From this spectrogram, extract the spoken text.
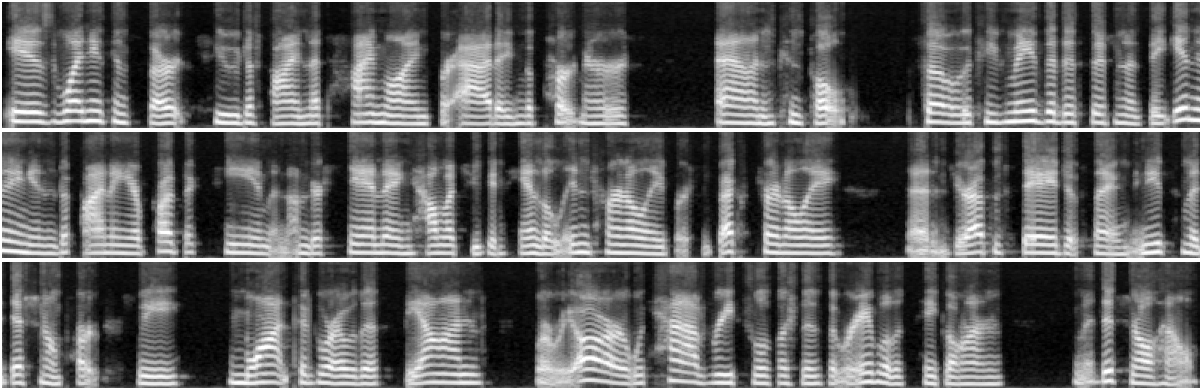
is when you can start to define the timeline for adding the partners and consultants. So if you've made the decision at the beginning in defining your project team and understanding how much you can handle internally versus externally, and you're at the stage of saying we need some additional partners. We want to grow this beyond where we are, we have resources that we're able to take on some additional help.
